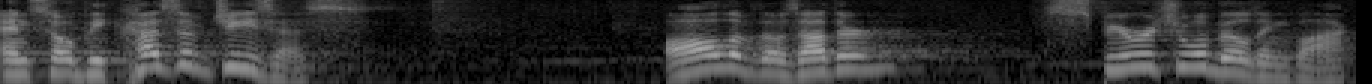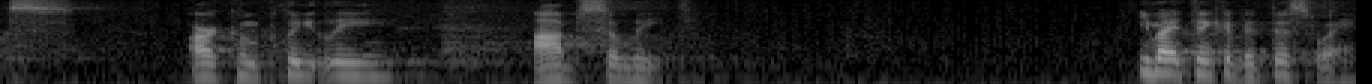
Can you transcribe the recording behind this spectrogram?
And so, because of Jesus, all of those other spiritual building blocks are completely obsolete. You might think of it this way.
